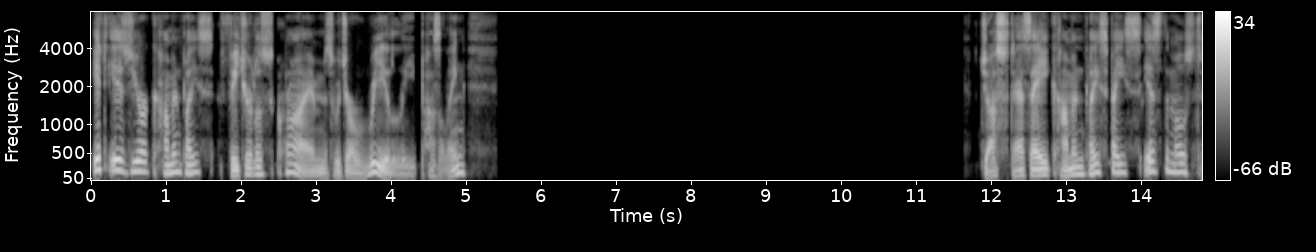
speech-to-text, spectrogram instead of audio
It is your commonplace, featureless crimes which are really puzzling. Just as a commonplace face is the most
